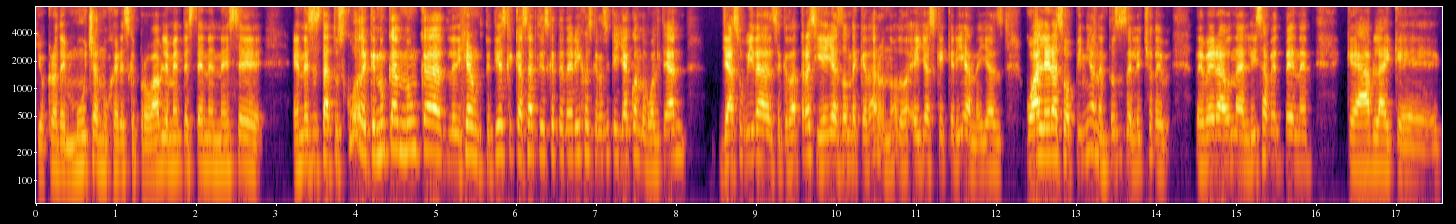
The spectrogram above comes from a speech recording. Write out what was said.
yo creo, de muchas mujeres que probablemente estén en ese en ese status quo, de que nunca, nunca le dijeron, te tienes que casar, tienes que tener hijos, que no sé qué, ya cuando voltean, ya su vida se quedó atrás y ellas dónde quedaron, ¿no? Ellas qué querían, ellas, cuál era su opinión. Entonces el hecho de, ver a una Elizabeth Bennett que habla y que,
